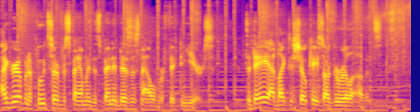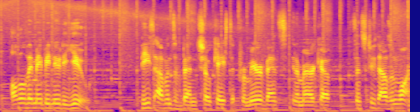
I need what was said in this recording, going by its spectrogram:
I grew up in a food service family that's been in business now over 50 years. Today I'd like to showcase our Gorilla ovens. Although they may be new to you, these ovens have been showcased at premier events in America since 2001.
